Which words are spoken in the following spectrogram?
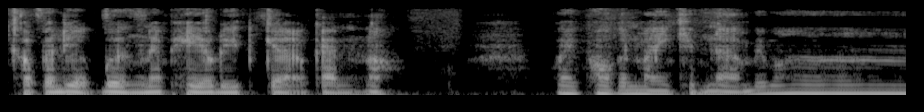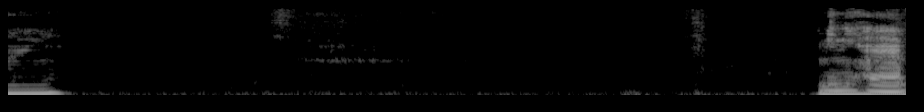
เข้าไปเลือกเบิ่งในเพลย์ลิสต์กันกันเนาะไว้พอกันใหม่คลิปหน้าบ๊ายบายมินิฮาร์ด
